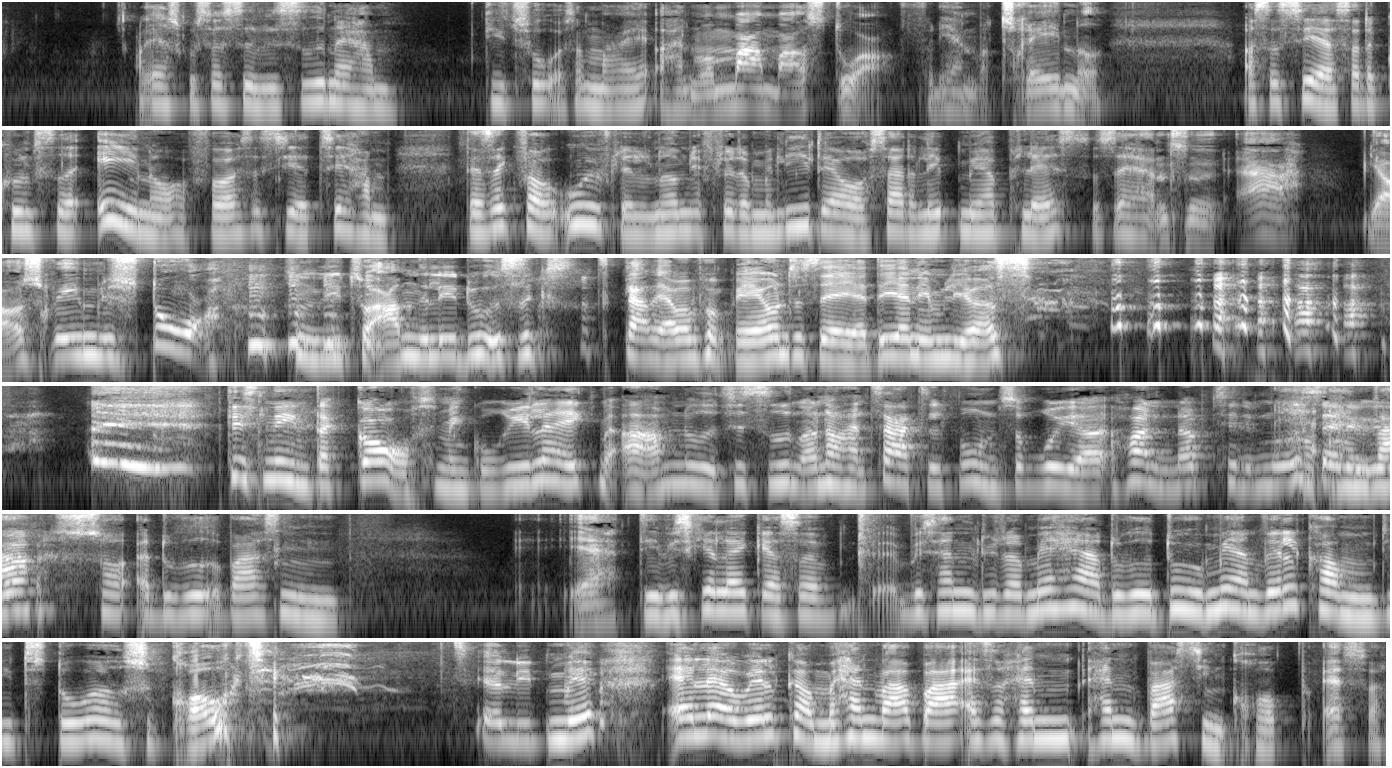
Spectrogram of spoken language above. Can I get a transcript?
Og jeg skulle så sidde ved siden af ham, de to og så mig, og han var meget, meget stor, fordi han var trænet. Og så ser jeg så, der kun sidder en over for, og så siger jeg til ham, det er altså ikke for at uhøfligt eller noget, men jeg flytter mig lige derover, så er der lidt mere plads. Så siger han sådan, ah, jeg er også rimelig stor. Så lige tog armene lidt ud, så klappede jeg mig på maven, så sagde jeg, det er jeg nemlig også. Det er sådan en, der går som en gorilla, ikke med armene ud til siden, og når han tager telefonen, så ryger hånden op til det modsatte Han, han øre. var så, at du ved, bare sådan, ja, det vi skal heller ikke, altså, hvis han lytter med her, du ved, du er jo mere end velkommen, dit store så grov til, til at lytte med. Alle er jo velkommen, men han var bare, altså, han, han var sin krop, altså.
